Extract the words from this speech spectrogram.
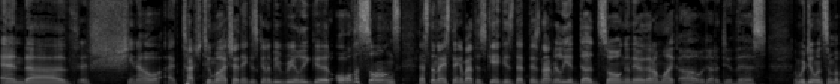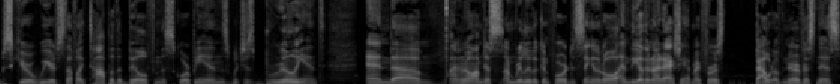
and uh, you know, touch too much. I think is going to be really good. All the songs. That's the nice thing about this gig is that there's not really a dud song in there that I'm like, oh, we got to do this. And we're doing some obscure, weird stuff like "Top of the Bill" from the Scorpions, which is brilliant. And um, I don't know. I'm just I'm really looking forward to singing it all. And the other night, I actually had my first bout of nervousness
